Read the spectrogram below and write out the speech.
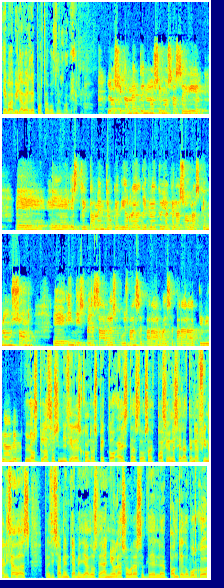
Eva Vilaverde, portavoz del Gobierno. Lóxicamente nos imos a seguir eh, eh, estrictamente o que di o Real Decreto e aquelas obras que non son eh, indispensables pois van separar, vai separar a actividade. Los plazos iniciales con respecto a estas dos actuaciones era tener finalizadas precisamente a mediados de año las obras del Ponte do Burgo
